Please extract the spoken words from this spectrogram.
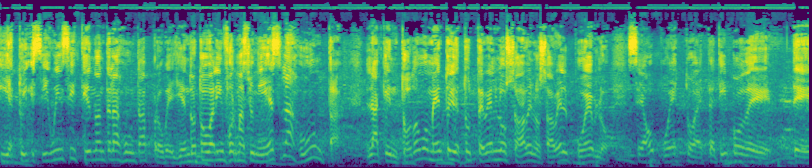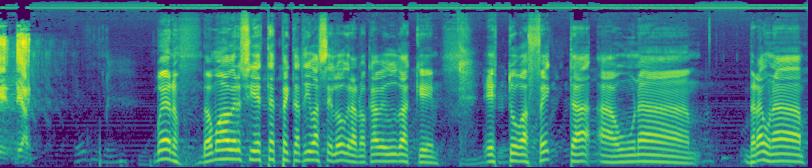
y estoy sigo insistiendo ante la Junta, proveyendo toda la información y es la Junta la que en todo momento, y esto ustedes lo saben, lo sabe el pueblo, se ha opuesto a este tipo de... de, bueno, vamos a ver si esta expectativa se logra. No cabe duda que esto afecta a una ¿verdad? una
